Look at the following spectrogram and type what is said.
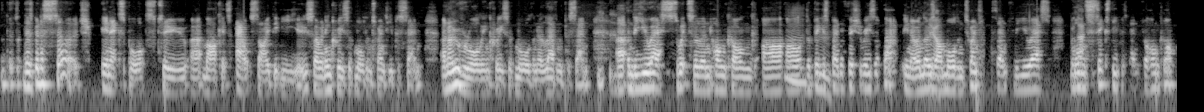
there's been a surge in exports to uh, markets outside the EU, so an increase of more than 20%, an overall increase of more than 11%. Mm-hmm. Uh, and the US, Switzerland, Hong Kong are, are mm-hmm. the biggest beneficiaries of that, you know, and those yeah. are more than 20% for the US, more than 60% for Hong Kong.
